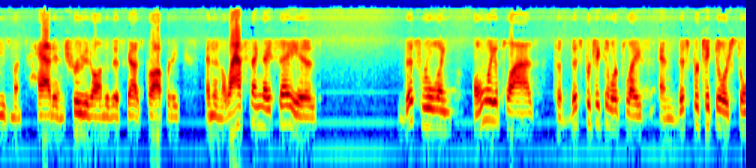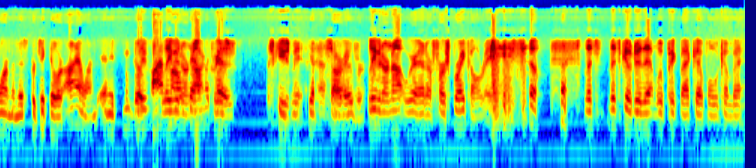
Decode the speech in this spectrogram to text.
easements had intruded onto this guy's property. And then the last thing they say is, this ruling only applies to this particular place and this particular storm and this particular island. And if you go believe, five believe miles it or down not, the Kris, coast, excuse me, Yep, uh, sorry, over. believe it or not, we're at our first break already. so let's let's go do that. and We'll pick back up when we come back.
